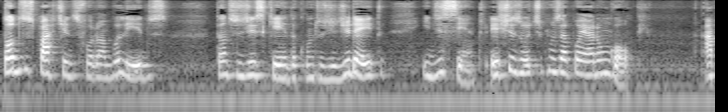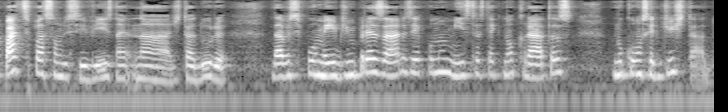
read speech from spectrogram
Todos os partidos foram abolidos, tanto de esquerda quanto de direita e de centro. Estes últimos apoiaram o golpe. A participação dos civis na, na ditadura dava-se por meio de empresários e economistas tecnocratas no Conselho de Estado.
